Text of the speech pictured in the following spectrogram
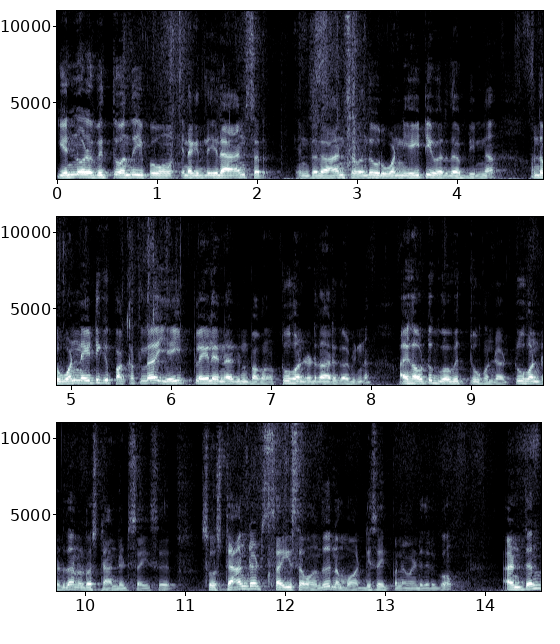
என்னோட வித்து வந்து இப்போ எனக்கு இந்த இதில் ஆன்சர் இந்த ஆன்சர் வந்து ஒரு ஒன் எயிட்டி வருது அப்படின்னா அந்த ஒன் எயிட்டிக்கு பக்கத்தில் எயிட் பிளேயில் என்ன இருக்குன்னு பார்க்கணும்? டூ ஹண்ட்ரட் தான் இருக்குது அப்படின்னா I have to go with two hundred two hundred தான் என்னோட ஸ்டாண்டர்ட் சைஸு ஸோ ஸ்டாண்டர்ட் சைஸை வந்து நம்ம டிசைட் பண்ண வேண்டியது இருக்கும். And then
